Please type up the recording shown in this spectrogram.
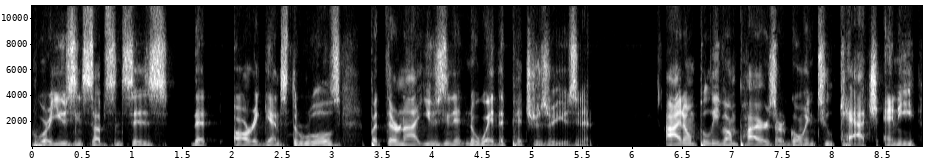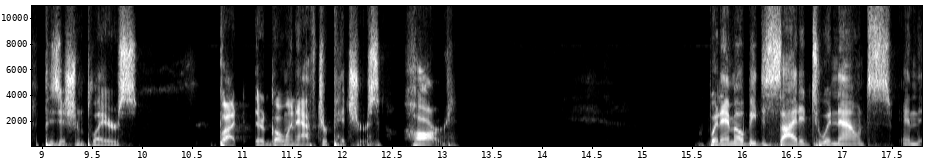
who are using substances are against the rules, but they're not using it in a way that pitchers are using it. I don't believe umpires are going to catch any position players, but they're going after pitchers hard. But MLB decided to announce, and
